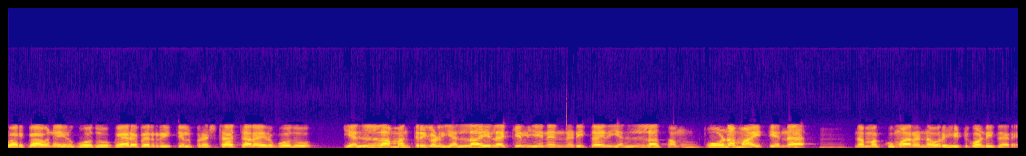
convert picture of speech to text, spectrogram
ವರ್ಗಾವಣೆ ಇರ್ಬೋದು ಬೇರೆ ಬೇರೆ ರೀತಿಯಲ್ಲಿ ಭ್ರಷ್ಟಾಚಾರ ಇರ್ಬೋದು ಎಲ್ಲ ಮಂತ್ರಿಗಳು ಎಲ್ಲಾ ಇಲಾಖೆಯಲ್ಲಿ ಏನೇನ್ ನಡೀತಾ ಇದೆ ಎಲ್ಲ ಸಂಪೂರ್ಣ ಮಾಹಿತಿಯನ್ನ ನಮ್ಮ ಕುಮಾರಣ್ಣವರು ಇಟ್ಕೊಂಡಿದ್ದಾರೆ.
